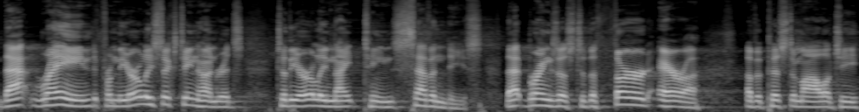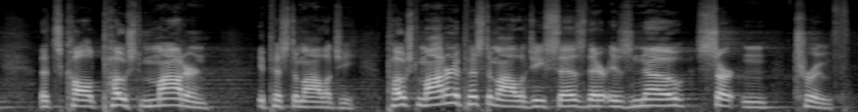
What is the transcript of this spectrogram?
That reigned from the early 1600s to the early 1970s. That brings us to the third era of epistemology that's called postmodern epistemology. Postmodern epistemology says there is no certain truth.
